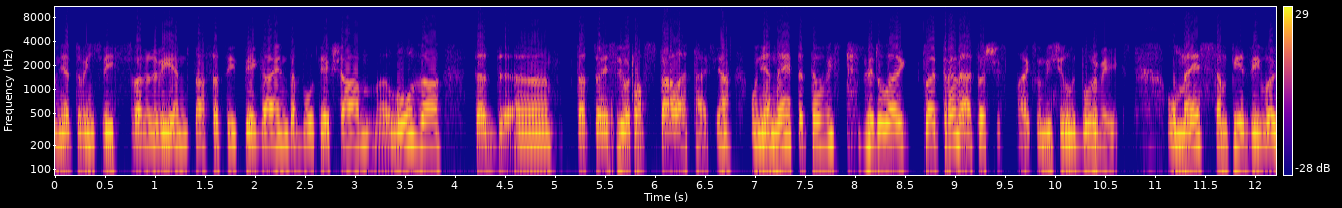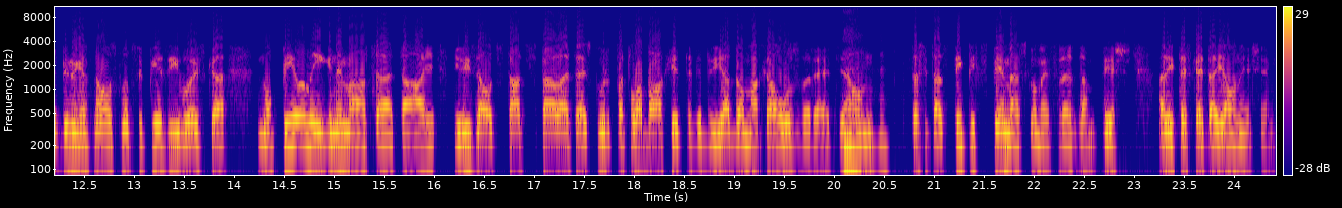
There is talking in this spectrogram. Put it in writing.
un ja tu viņus visus var ar vienu, tā sacīt, piegājienu dabūt iekšā lūzā, tad uh, tad tu esi ļoti labs spēlētājs. Ja? Un, ja nē, tad tev viss tas ir, lai, lai trenētos šis laiks, un viņš ir burvīgs. Un mēs esam piedzīvojuši, Birmingemas Naudas klubs ir piedzīvojis, ka no pilnīgi nemācētāji ir izaudzis tāds spēlētājs, kur pat labāk ir tagad jādomā, kā uzvarēt. Ja? Un tas ir tāds tipisks piemērs, ko mēs redzam tieši arī tā skaitā jauniešiem.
